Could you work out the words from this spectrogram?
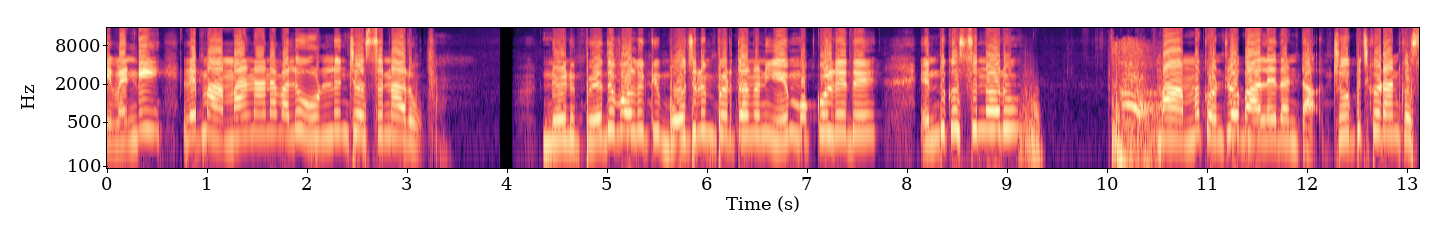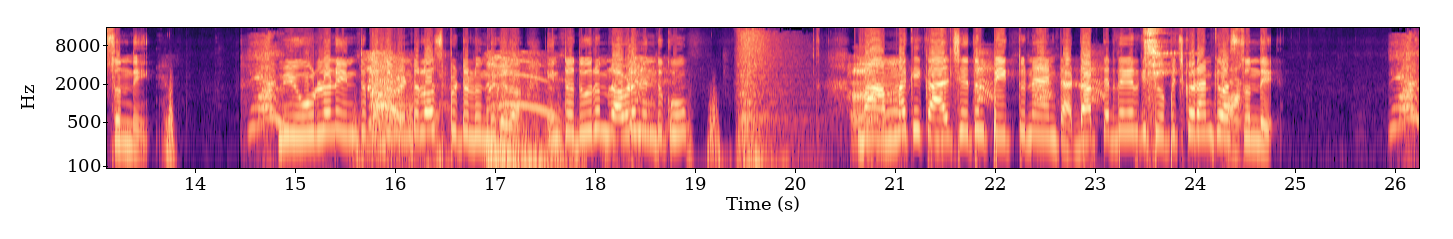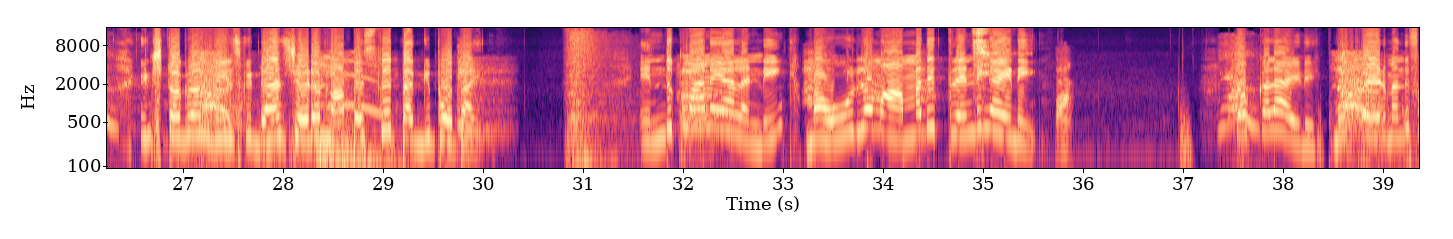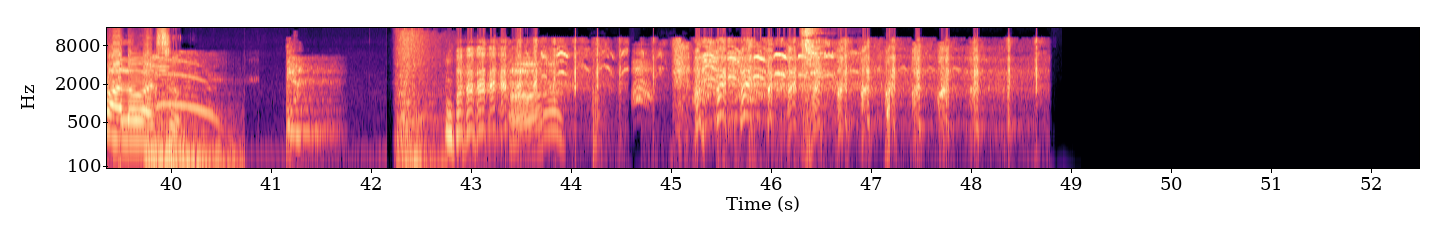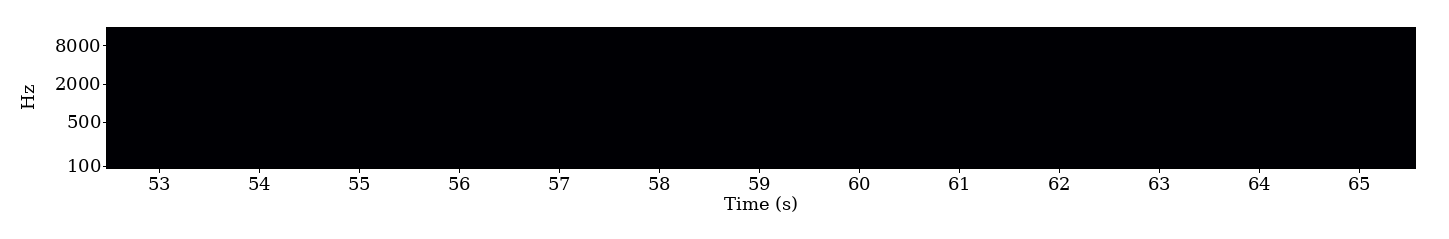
ఏవండి? రేపు మా అమ్మ నాన్న వాళ్ళు ఊళ్ళ నుంచి వస్తున్నారు. నేను పేదవాళ్ళకి భోజనం పెడతానని ఏం మొక్కోలేదే? ఎందుకు వస్తున్నారు? మా అమ్మ కొంట్లో బాగాలేదంట చూపించుకోవడానికి వస్తుంది. మీ ఊర్లోనే ఇంత పెద్ద మెంటల్ హాస్పిటల్ ఉంది కదా ఇంత దూరం రావడం ఎందుకు? మా అమ్మకి కాలు చేతులు పీకుతున్నాయంట డాక్టర్ దగ్గరికి చూపించుకోవడానికి వస్తుంది. ఇన్స్టాగ్రామ్ రీల్స్కి డాన్స్ చేయడం మాపేస్తే తగ్గిపోతాయి. ఎందుకు మానేయాలండి? మా ఊర్లో మా అమ్మది ట్రెండింగ్ ఐడి. తొక్కల ఐడి. ముప్పై ఏడు మంది ఫాలోవర్స్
